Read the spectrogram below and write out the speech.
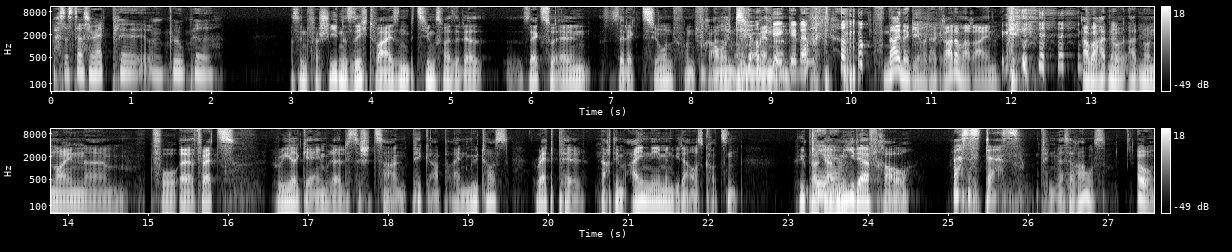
Was ist das Red Pill und Blue Pill? Das sind verschiedene Sichtweisen beziehungsweise der sexuellen Selektion von Frauen oh Gott, und okay, Männern. Geht Nein, da gehen wir da gerade mal rein. aber hat nur, hat nur neun ähm, äh, Threads. Real Game, realistische Zahlen, Pickup, ein Mythos, Red Pill, nach dem Einnehmen wieder auskotzen. Hypergamie Gede. der Frau. Was ist das? Finden wir es heraus. Oh,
